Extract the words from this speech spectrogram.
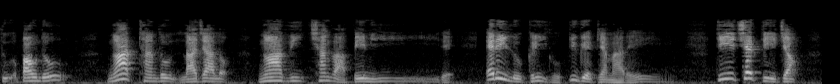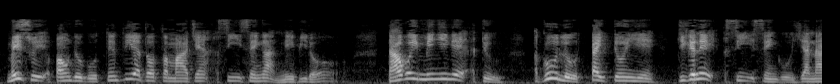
သူအပေါင်းတို့ငါထံသို့လာကြလော့ငါသည်ချမ်းသာပေးမည်တဲ့အဲ့ဒီလိုဂရိကိုပြုခဲ့ပြန်ပါလေဒီအချက်ဒီကြောင့်မိษွေအပေါင်းတို့ကိုတင်ပြရသောတမန်ကျန်အစီအစဉ်ကနေပြီးတော့ ဒါဝိမင်းကြီးနဲ့အတူအခုလိုတိုက်တွန်းရင်းဒီကနေ့အစီအစဉ်ကိုရန်နာ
